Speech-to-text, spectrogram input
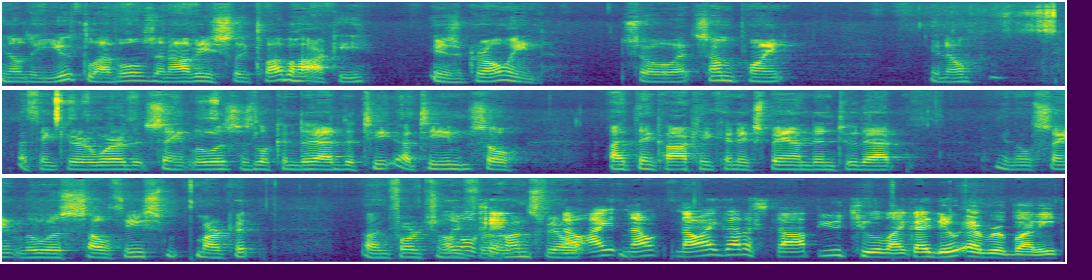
you know, the youth levels and obviously club hockey is growing. So at some point, you know, I think you're aware that St. Louis is looking to add the te- a team. So I think hockey can expand into that, you know, St. Louis southeast market. Unfortunately Okay. for Huntsville, Now I now now I gotta stop you two, like I do everybody.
